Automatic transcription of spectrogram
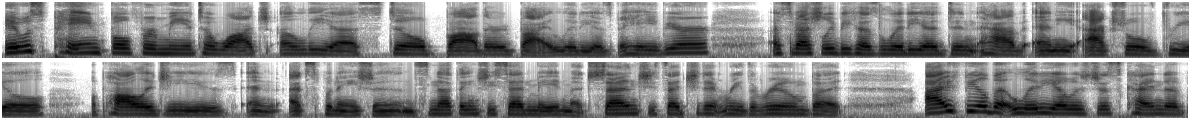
it was painful for me to watch Aaliyah still bothered by Lydia's behavior, especially because Lydia didn't have any actual real apologies and explanations. Nothing she said made much sense. She said she didn't read the room, but I feel that Lydia was just kind of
